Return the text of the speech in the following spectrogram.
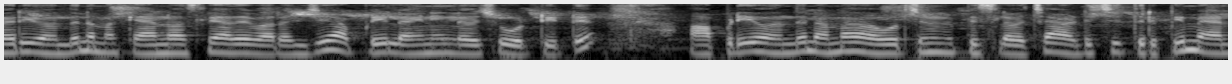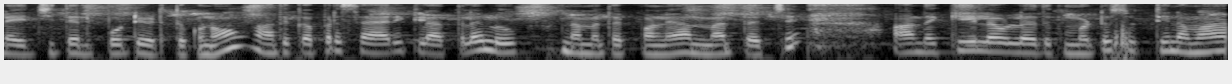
மாதிரி வந்து நம்ம கேன்வாஸ்லேயும் அதே வரைஞ்சி அப்படியே லைனிங்கில் வச்சு ஒட்டிட்டு அப்படியே வந்து நம்ம ஒரிஜினல் பீஸில் வச்சு அடித்து திருப்பி மேலே எஜ்ஜி தள்ளி போட்டு எடுத்துக்கணும். அதுக்கப்புறம் saree கிளாத்தில் லூப் நம்ம தைப்போம் இல்லையா? அந்த மாதிரி தைச்சி அந்த கீழே உள்ளதுக்கு மட்டும் சுற்றி நம்ம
